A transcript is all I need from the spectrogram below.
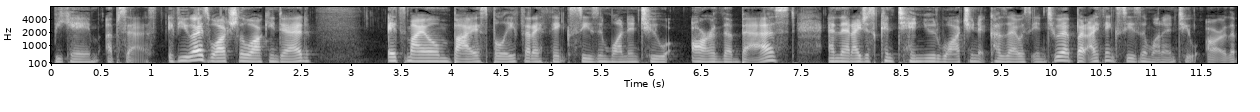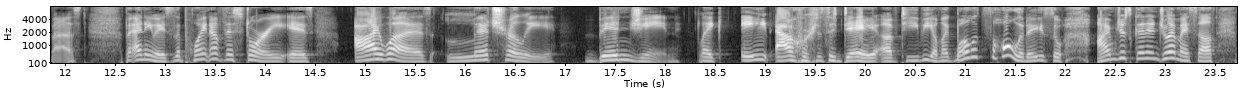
became obsessed. If you guys watch The Walking Dead, it's my own biased belief that I think season one and two are the best. And then I just continued watching it because I was into it. But I think season one and two are the best. But, anyways, the point of this story is I was literally binging like eight hours a day of TV. I'm like, well, it's the holidays. So I'm just going to enjoy myself.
